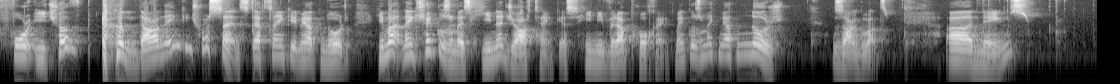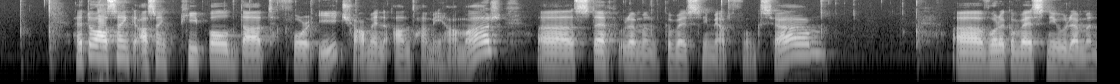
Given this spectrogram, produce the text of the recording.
for each-ով դա անենք ինչ որ sense, ստեղծենք մի հատ նոր։ Հիմա մենք չենք ուզում այս հինը ջարդենք, այս հինի վրա փոխենք։ Մենք ուզում ենք մի հատ նոր զանգված։ names Հետո ասենք, ասենք people.for each ամեն անդամի համար, ստեղ ուրեմն կվերցնի մի հատ ֆունկցիա, որը կվերցնի ուրեմն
